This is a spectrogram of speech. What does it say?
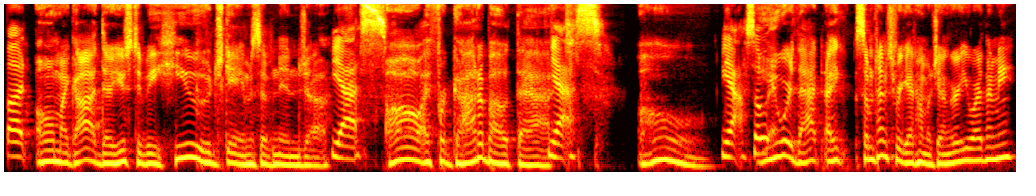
But Oh my God, there used to be huge games of Ninja. yes, Oh, I forgot about that. yes, Oh, yeah. So you were that. I sometimes forget how much younger you are than me.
